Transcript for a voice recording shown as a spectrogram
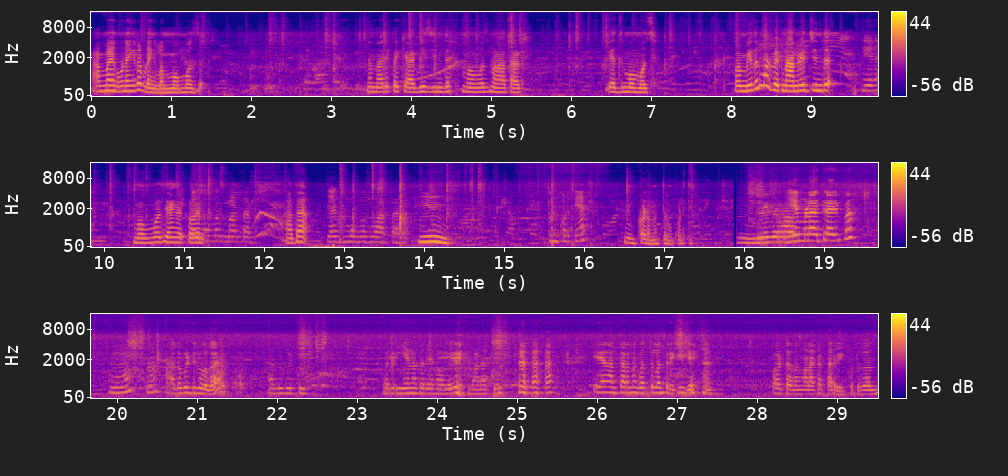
ಅಮ್ಮ ಏನು ಉಣಂಗಿಲ್ಲ ಬಿಡಂಗಿಲ್ಲ ಮೊಮೋಸ್ ನಮ್ಮ ಅರಿಪ ಕ್ಯಾಬೇಜಿಂದ ಮೊಮೋಸ್ ಮಾಡತ್ತಾಳ್ರಿ ವೆಜ್ ಮೊಮೋಸ್ ಒಮ್ಮೆ ಇದನ್ನು ಮಾಡ್ಬೇಕು ನಾನ್ ವೆಜ್ಜಿಂದ ಮೊಮೋಸ್ ಹೆಂಗೆ ಹಾಕೋವೇನು ಅದ. ಹ್ಞೂ ಹ್ಞೂ ಕೊಡಮ್ಮ ತುಂಬ ಕೊಡ್ತೀನಿ ಏನು ಮಾಡತ್ತೀರಿ ಅರಿಪ ಹ್ಞೂ ಹಾಂ ಆಲೂಗಡ್ಡೆ ರೋಲ. ಆಲೂಗಡ್ಡಿ. ಮತ್ತೆ ಏನಂತಾರೆ ಏನೋ ಮಾಡತ್ತಿ ಏನಂತಾರನ ಗೊತ್ತಿಲ್ಲ ಅಂತ ರೀ ಒಟ್ಟು ಅದು ಮಾಡಕತ್ತಾರ ರೀ ಕುತ್ಕೊಂಡು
